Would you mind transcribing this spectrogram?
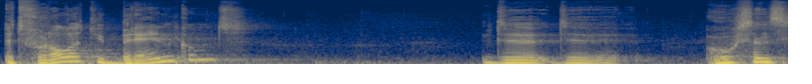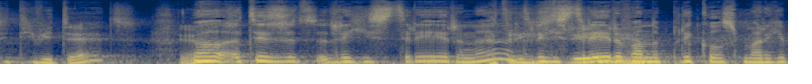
het vooral uit uw brein komt, de, de hoogsensitiviteit? Ja. Wel, het is het registreren, hè? Het, registreren, het registreren van de prikkels, maar je,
